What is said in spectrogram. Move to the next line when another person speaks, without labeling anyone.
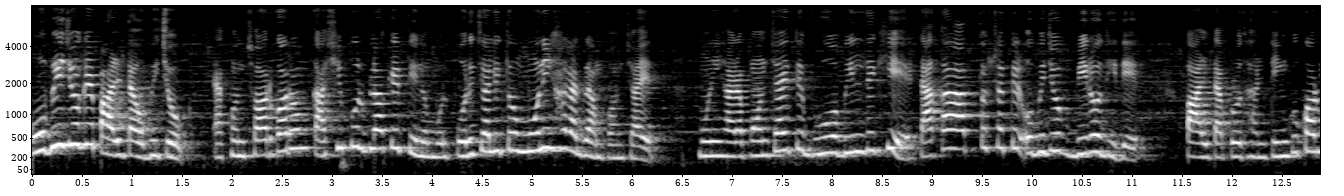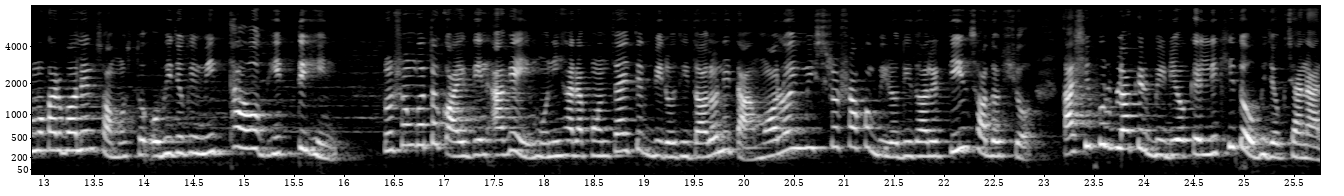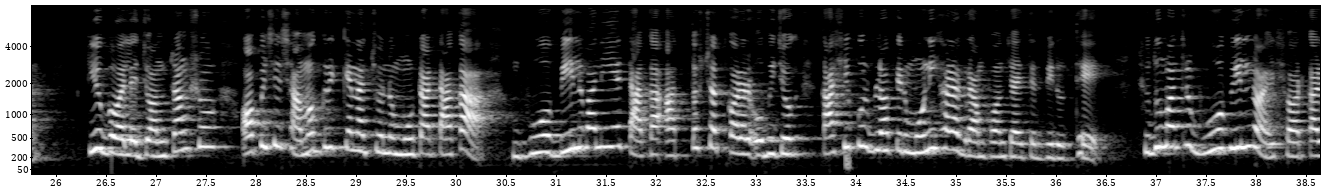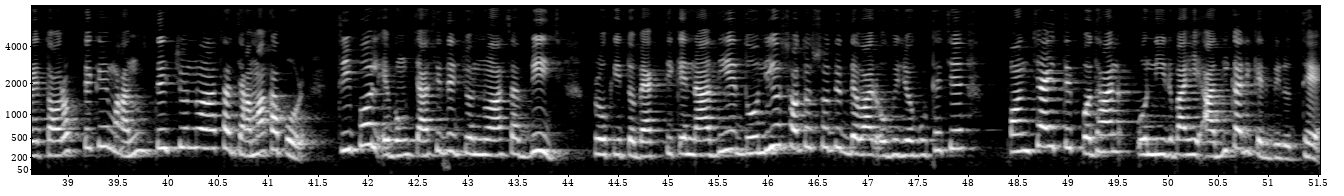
অভিযোগে পাল্টা অভিযোগ। এখন সরগরম কাশীপুর ব্লকের তৃণমূল পরিচালিত মণিহারা গ্রাম পঞ্চায়েত। মণিহারা পঞ্চায়েতে ভুয়ো বিল দেখিয়ে টাকা আত্মসাতের অভিযোগ বিরোধীদের। পাল্টা প্রধান টিঙ্কু কর্মকার বলেন, সমস্ত অভিযোগই মিথ্যা ও ভিত্তিহীন। প্রসঙ্গত কয়েকদিন আগেই মণিহারা পঞ্চায়েতের বিরোধী দলনেতা মলয় মিশ্র সহ বিরোধী দলের তিন সদস্য কাশীপুর ব্লকের বিডিওকে লিখিত অভিযোগ জানান। টিউবওয়েলের যন্ত্রাংশ, অফিসে সামগ্রিক কেনার জন্য মোটা টাকা, ভুয়ো বিল বানিয়ে টাকা আত্মসাৎ করার অভিযোগ কাশীপুর ব্লকের মণিহারা গ্রাম পঞ্চায়েতের বিরুদ্ধে। শুধুমাত্র ভুয়ো বিল নয়, সরকারের তরফ থেকে মানুষদের জন্য আসা জামা কাপড় ত্রিপল এবং চাষিদের জন্য আসা বীজ প্রকৃত ব্যক্তিকে না দিয়ে দলীয় সদস্যদের দেওয়ার অভিযোগ উঠেছে পঞ্চায়েতের প্রধান ও নির্বাহী আধিকারিকের বিরুদ্ধে।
